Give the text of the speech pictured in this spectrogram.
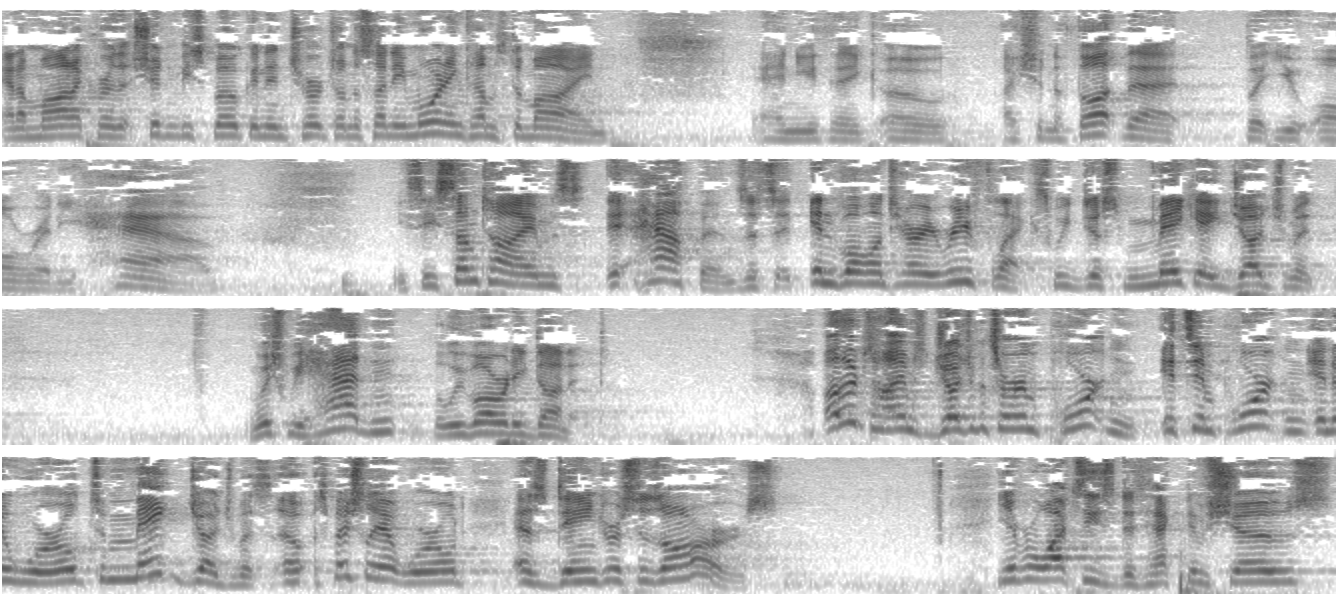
and a moniker that shouldn't be spoken in church on a Sunday morning comes to mind. And you think, oh, I shouldn't have thought that, but you already have. You see, sometimes it happens. It's an involuntary reflex. We just make a judgment. Wish we hadn't, but we've already done it. Other times, judgments are important. It's important in a world to make judgments, uh, especially a world as dangerous as ours. You ever watch these detective shows?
